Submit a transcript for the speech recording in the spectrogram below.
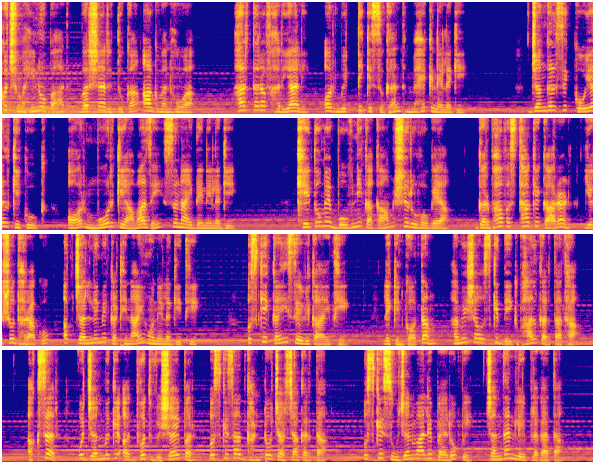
कुछ महीनों बाद वर्षा ऋतु का आगमन हुआ। हर तरफ़ हरियाली और मिट्टी की सुगंध महकने लगी। जंगल से कोयल की कूक और मोर की आवाज़ें सुनाई देने लगी। खेतों में बोवनी का काम शुरू हो गया। गर्भावस्था के कारण यशोधरा को अब चलने में कठिनाई होने लगी थी। उसकी कई सेविकाएँ थी, लेकिन गौतम हमेशा उसकी देखभाल करता था। अक्सर वो जन्म के अद्भुत विषय पर उसके साथ घंटों चर्चा करता। उसके सूजन वाले पैरों पे चंदन लेप लगाता।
